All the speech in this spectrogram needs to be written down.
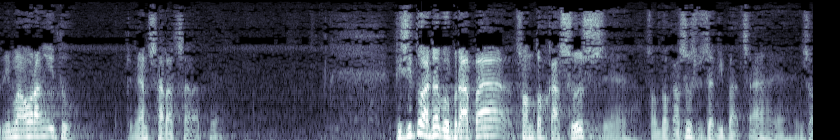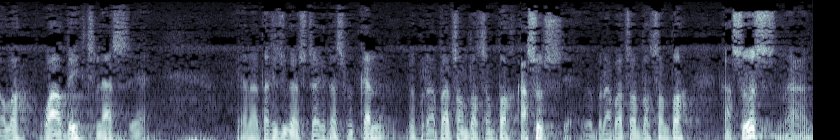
lima orang itu dengan syarat-syaratnya. Di situ ada beberapa contoh kasus, ya. contoh kasus bisa dibaca, ya. Insya Allah wadih jelas, ya. Karena tadi juga sudah kita sebutkan beberapa contoh-contoh kasus, ya. beberapa contoh-contoh kasus. Nah,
